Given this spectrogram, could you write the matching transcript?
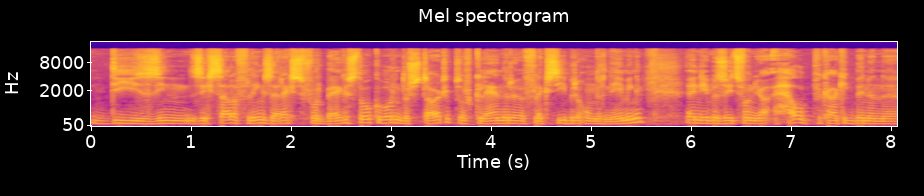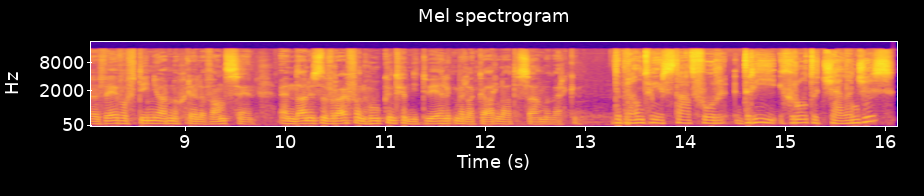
die zien zichzelf links en rechts voorbijgestoken worden door start-ups of kleinere, flexibele ondernemingen. En die hebben zoiets van, ja, help, ga ik binnen uh, vijf of tien jaar nog relevant zijn? En dan is de vraag van, hoe kun je die twee eigenlijk met elkaar laten samenwerken? De brandweer staat voor drie grote challenges.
